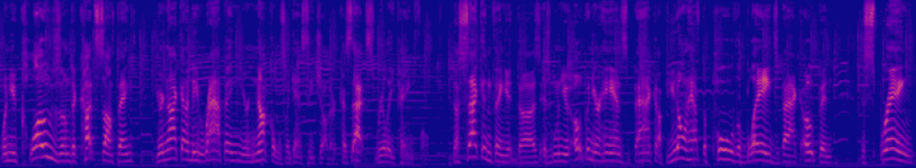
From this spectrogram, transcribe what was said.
when you close them to cut something, you're not gonna be wrapping your knuckles against each other because that's really painful. The second thing it does is when you open your hands back up, you don't have to pull the blades back open. The spring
